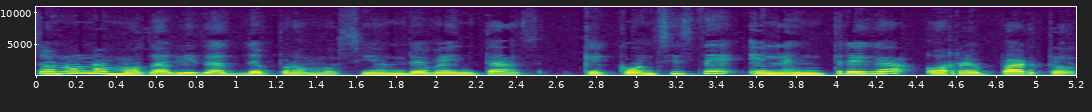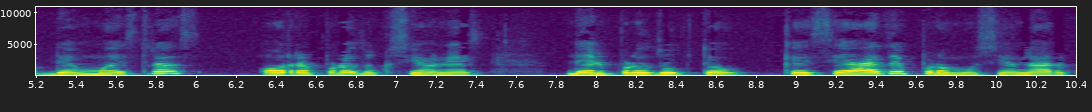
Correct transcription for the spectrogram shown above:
Son una modalidad de promoción de ventas que consiste en la entrega o reparto de muestras o reproducciones del producto que se ha de promocionar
